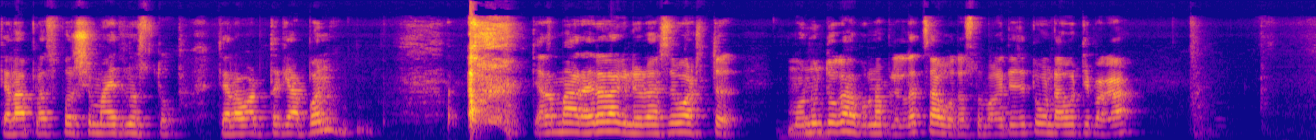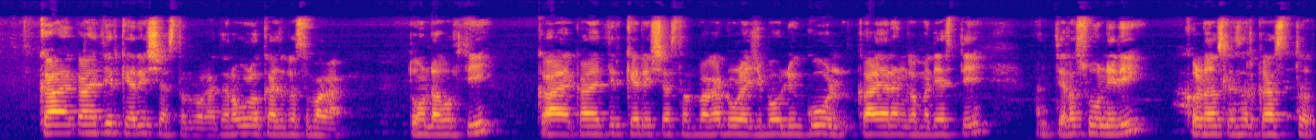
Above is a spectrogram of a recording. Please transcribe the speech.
त्याला आपला स्पर्श माहीत नसतो. त्याला वाटतं की आपण त्याला मारायला लागलेलो असं वाटतं. म्हणून तो घाबरून आपल्याला चावत असतो. बघा त्याच्या तोंडावरती बघा. काळ्या काळ्या तिरक्या रेषा असतात बघा. त्याला ओळखायचं कसं बघा? तोंडावरती काळ्या काळ्या तिरक्या रेषा असतात बघा. डोळ्याची बावली गोल काळ्या रंगामध्ये असते. आणि त्याला सोनेरी कड असल्यासारखं असतं.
